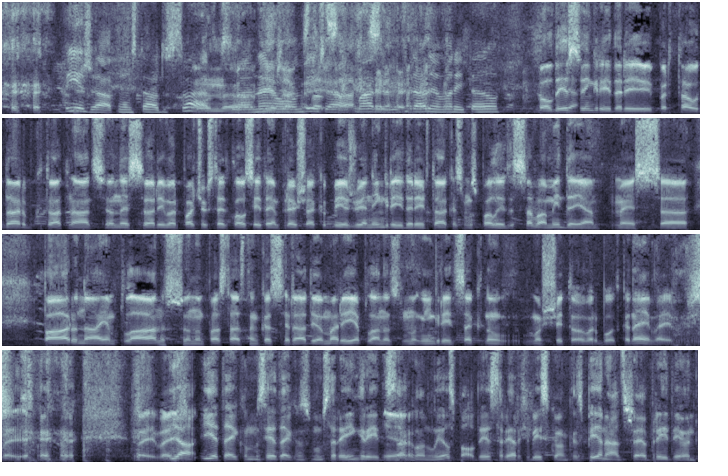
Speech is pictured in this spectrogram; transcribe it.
Biežāk mums tādus svētkus, vai ne? biežāk Un Jā, Marija, rādījām arī tev. Paldies, Jā. Ingrīda, arī par tavu darbu, ka tu atnāci. Un es arī varu pačukstēt klausītājiem priekšā, ka bieži vien Ingrīda arī ir tā, kas mums palīdz ar savām idejām. Mēs uh, pārunājam plānus un, un pastāstam, kas ir radio arī ieplānots. Un Ingrīda saka, nu, mums šito varbūt, ka nē, vai, vai, vai, vai. Jā, ieteikums, ieteikums mums arī Ingrīda Jā. saka, un liels paldies arī arhibīskam, kas pienāca šajā brīdī un,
